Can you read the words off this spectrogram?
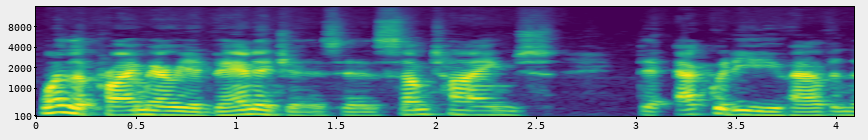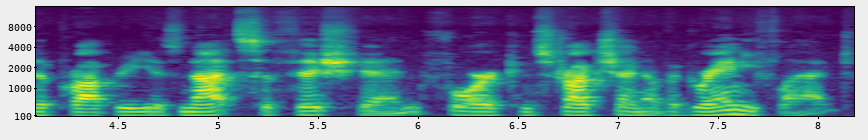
One of the primary advantages is sometimes the equity you have in the property is not sufficient for construction of a granny flat.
